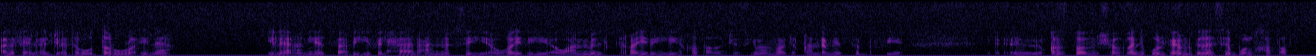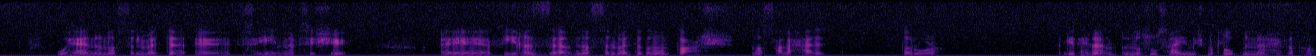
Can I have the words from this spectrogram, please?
على فعل ألجأته الضرورة إلى إلى أن يدفع به في الحال عن نفسه أو غيره أو عن ملك غيره خطرا جسيما معتقا. لم يتسبب فيه آه، قصدا شرط أن يكون الفعل متناسب والخطر. وهنا نص المادة آه، تسعين نفس الشيء. آه، في غزة نص المادة 18 نص على حالة ضرورة. قلت إحنا النصوص هاي مش مطلوب منا حفظها.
